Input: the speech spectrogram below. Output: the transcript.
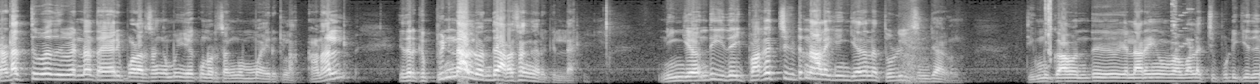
நடத்துவது வேணால் தயாரிப்பாளர் சங்கமும் இயக்குனர் சங்கமுமா இருக்கலாம். ஆனால் இதற்கு பின்னால் வந்து அரசாங்கம் இருக்குல்ல. நீங்கள் வந்து இதை பகைச்சிக்கிட்டு நாளைக்கு இங்கே எதனா தொழில் செஞ்சாகணும். திமுக வந்து எல்லாரையும் வளைச்சி பிடிக்குது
